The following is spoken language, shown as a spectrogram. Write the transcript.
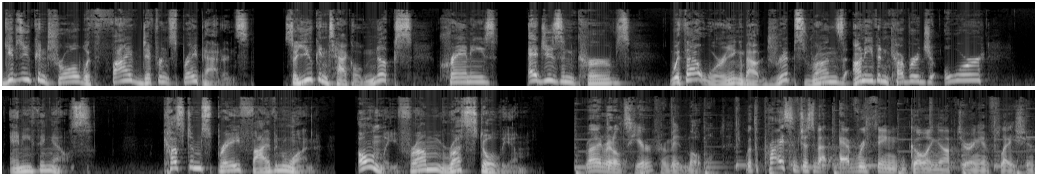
gives you control with five different spray patterns. So you can tackle nooks, crannies, edges, and curves without worrying about drips, runs, uneven coverage, or anything else. Custom Spray 5 and 1. Only from Rust Ryan Reynolds here from Mint Mobile. With the price of just about everything going up during inflation,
